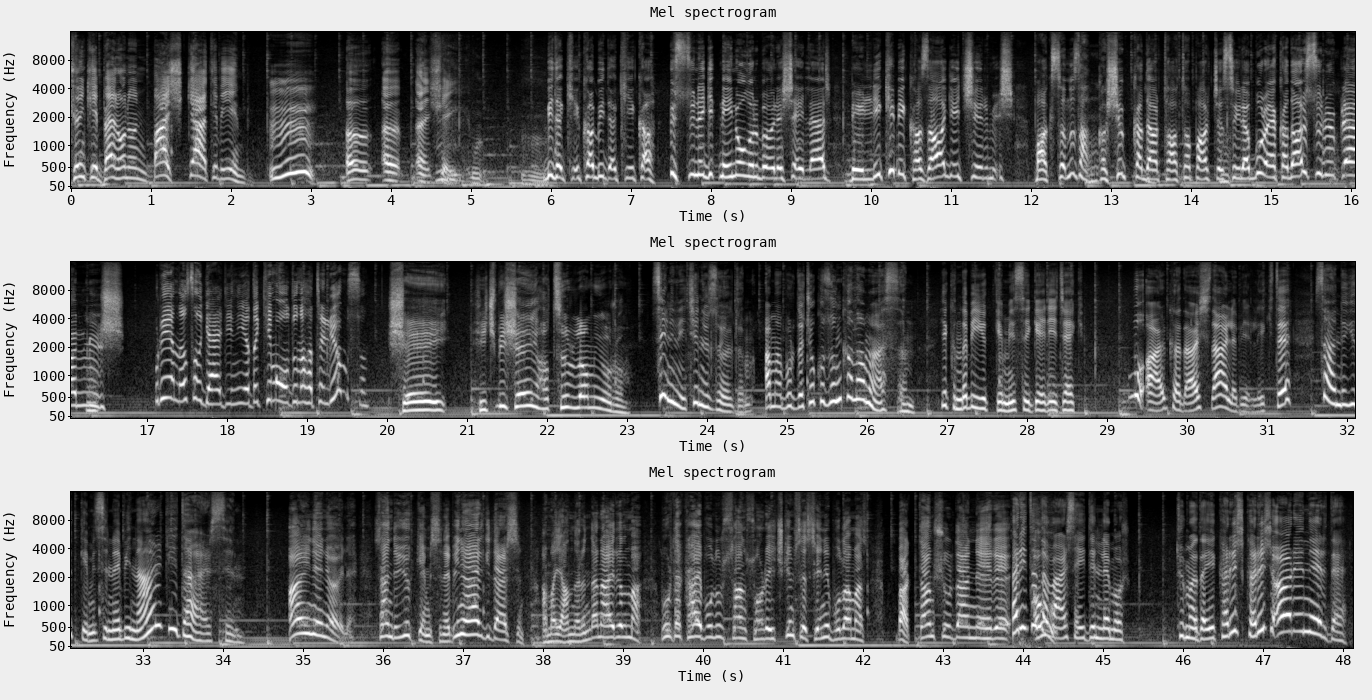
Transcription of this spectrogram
Çünkü ben onun baş katibiyim. O, e, e, şey... Bir dakika bir dakika. Üstüne gitmeyin olur böyle şeyler. Belli ki bir kaza geçirmiş. Baksanıza kaşık kadar tahta parçasıyla buraya kadar sürüklenmiş. Buraya nasıl geldiğini ya da kim olduğunu hatırlıyor musun? Şey, hiçbir şey hatırlamıyorum. Senin için üzüldüm ama burada çok uzun kalamazsın. Yakında bir yük gemisi gelecek. Bu arkadaşlarla birlikte sen de yük gemisine biner gidersin. Aynen öyle. Sen de yük gemisine biner gidersin. Ama yanlarından ayrılma. Burada kaybolursan sonra hiç kimse seni bulamaz. Bak tam şuradan nehre... Harita da Oo, verseydin Lemur. Tüm adayı karış karış öğrenirdi.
